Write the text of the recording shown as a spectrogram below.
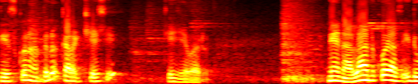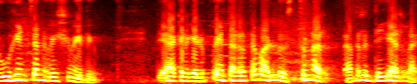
తీసుకుని అందులో కలెక్ట్ చేసి చేసేవారు. నేను అలా అనుకో అసలు ఇది ఊహించని విషయం ఇది. అక్కడికి వెళ్ళిపోయిన తర్వాత వాళ్ళు వస్తున్నారు. అందరూ దిగారులా.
